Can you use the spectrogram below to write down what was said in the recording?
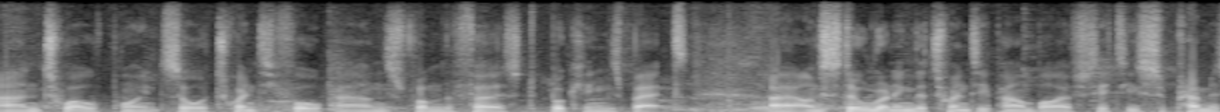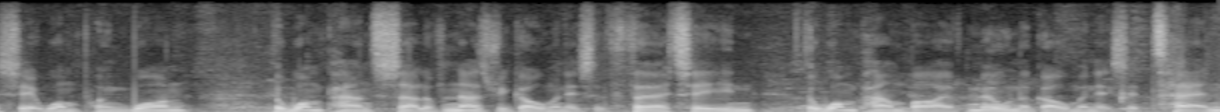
and 12 points or 24 pounds from the first bookings bet. Uh, I'm still running the 20 pound buy of City supremacy at 1.1, the one pound sell of Nasri goal minutes at 13, the one pound buy of Milner goal minutes at 10,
